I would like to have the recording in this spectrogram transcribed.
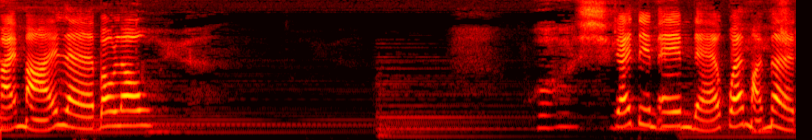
Mãi mãi là bao lâu? Trái tim em đã quá mỏi mệt.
